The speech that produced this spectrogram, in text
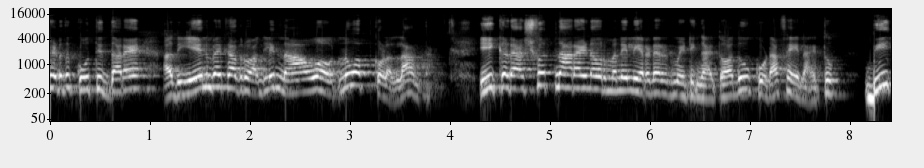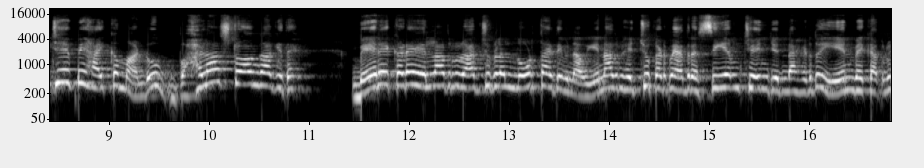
ಹಿಡಿದು ಕೂತಿದ್ದಾರೆ. ಅದು ಏನು ಬೇಕಾದರೂ ಆಗಲಿ ನಾವು ಅವ್ರನ್ನ ಒಪ್ಕೊಳ್ಳಲ್ಲ ಅಂತ. ಈ ಕಡೆ ಅಶ್ವಥ್ ನಾರಾಯಣ ಅವ್ರ ಮನೇಲಿ ಎರಡೆರಡು ಮೀಟಿಂಗ್ ಆಯಿತು. ಅದು ಕೂಡ ಫೇಲ್ ಆಯಿತು. B J P high command ಬಹಳ ಸ್ಟ್ರಾಂಗ್ ಆಗಿದೆ. ಬೇರೆ ಕಡೆ ಎಲ್ಲಾದರೂ ರಾಜ್ಯಗಳಲ್ಲಿ ನೋಡ್ತಾ ಇದ್ದೀವಿ ನಾವು. ಏನಾದರೂ ಹೆಚ್ಚು ಕಡಿಮೆ ಆದರೆ ಸಿ ಎಂ ಚೇಂಜಿಂದ ಹಿಡಿದು ಏನು ಬೇಕಾದರೂ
